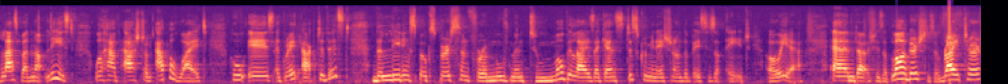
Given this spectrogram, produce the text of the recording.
Last but not least, we'll have Ashton Applewhite, who is a great activist, the leading spokesperson for a movement to mobilize against discrimination on the basis of age. Oh, yeah. And uh, she's a blogger, she's a writer,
